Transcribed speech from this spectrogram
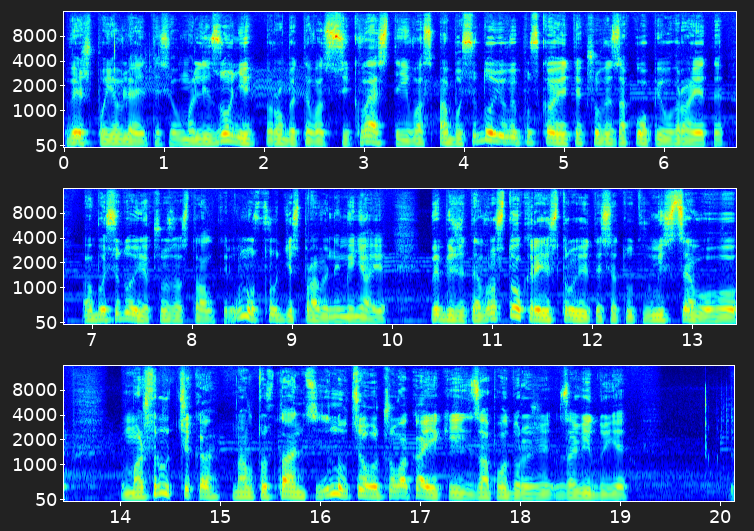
Ви ж появляєтеся в малій зоні, робите вас всі квести, і вас або сюдою випускають, якщо ви за копів граєте, або сюдою, якщо за сталкерів. Ну, судді справи не міняє. Ви біжите в Росток, реєструєтеся тут в місцевого маршрутчика на автостанції. Ну, цього чувака, який за подорожі завідує е,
